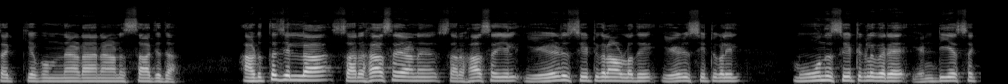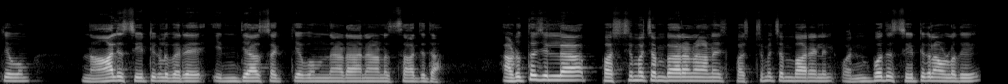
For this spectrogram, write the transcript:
സഖ്യവും നേടാനാണ് സാധ്യത. അടുത്ത ജില്ല സർഹാസയാണ്. സർഹാസയിൽ ഏഴ് സീറ്റുകളാണുള്ളത് ഏഴ് സീറ്റുകളിൽ മൂന്ന് സീറ്റുകൾ വരെ എൻ ഡി എ സഖ്യവും നാല് സീറ്റുകൾ വരെ ഇന്ത്യ സഖ്യവും നേടാനാണ് സാധ്യത. അടുത്ത ജില്ല പശ്ചിമ ചമ്പാരനാണ്. പശ്ചിമ ചമ്പാരനിൽ ഒൻപത് സീറ്റുകളാണുള്ളത്.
